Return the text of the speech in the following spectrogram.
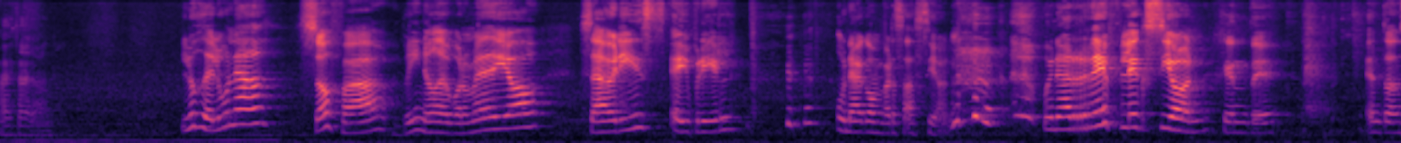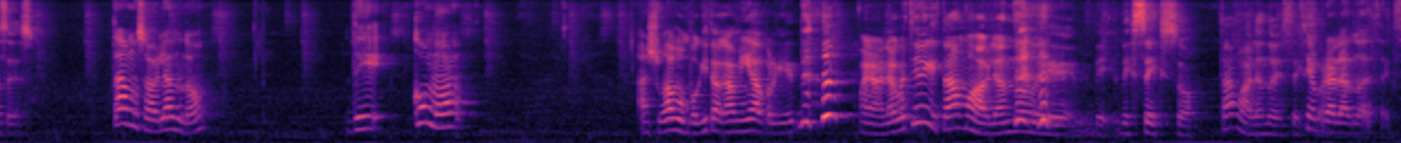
Ahí está grabando. Luz de luna, sofá, vino de por medio, Sabris, April. Una conversación. Una reflexión, gente. Entonces, estábamos hablando de cómo. Ayudamos un poquito acá, amiga, porque. Bueno, la cuestión es que estábamos hablando de, de- de sexo. Estábamos hablando de sexo. Siempre hablando de sexo.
